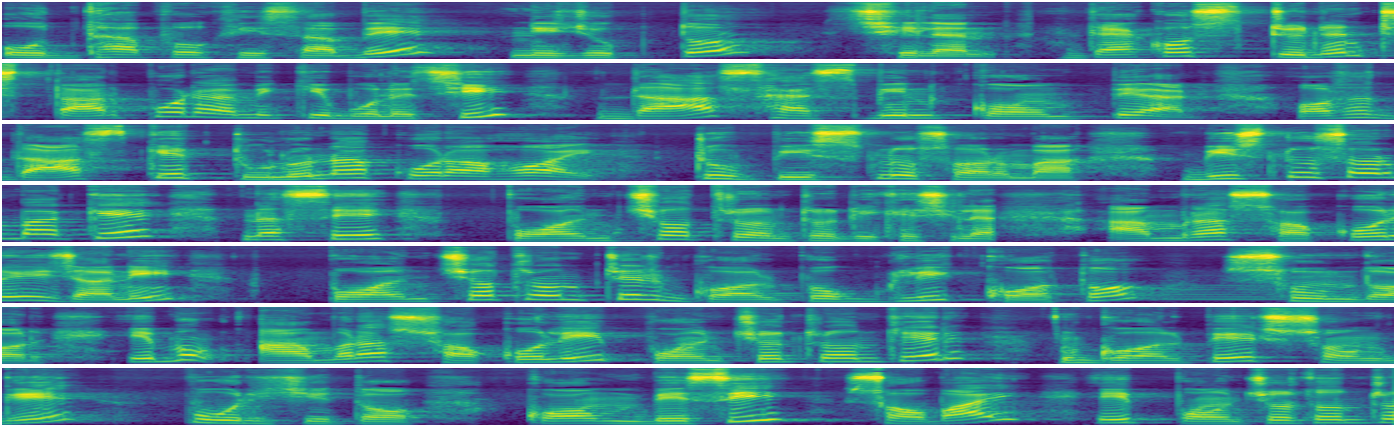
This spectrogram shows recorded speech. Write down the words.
অধ্যাপক হিসাবে নিযুক্ত ছিলেন। দেখো স্টুডেন্ট তারপরে আমি কি বলেছি? দাস হ্যাজ বিন কম্পেয়ার অর্থাৎ দাসকে তুলনা করা হয় টু বিষ্ণু শর্মা বিষ্ণু শর্মাকে না সে পঞ্চতন্ত্র লিখেছিলেন। আমরা সকলেই জানি পঞ্চতন্ত্রের গল্পগুলি কত সুন্দর এবং আমরা সকলেই পঞ্চতন্ত্রের গল্পের সঙ্গে পরিচিত। কম বেশি সবাই এই পঞ্চতন্ত্র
